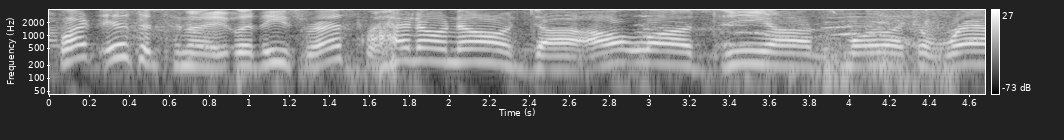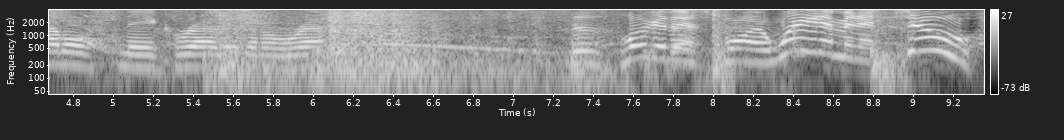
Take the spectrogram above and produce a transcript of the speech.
What is it tonight with these wrestlers? I don't know. Uh, Outlaw Dion's more like a rattlesnake rather than a wrestler. This, Look at this boy. Wait a minute, two.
